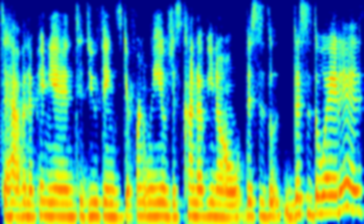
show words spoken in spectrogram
to have an opinion to do things differently it was just kind of you know this is the this is the way it is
